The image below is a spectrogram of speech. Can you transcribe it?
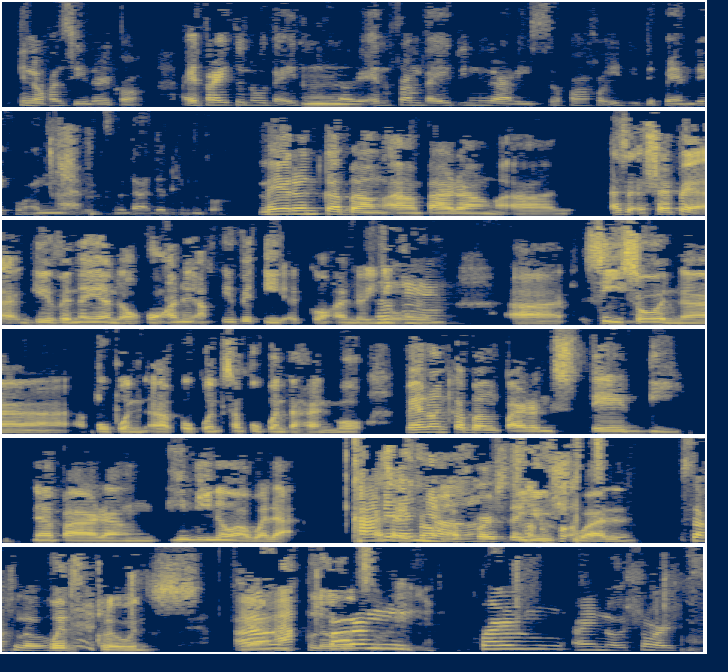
kino-consider ko. I try to know the itinerary and from the itinerary, so ako i-depende kung ano yung clothes na dadalhin ko. Meron ka bang ah, parang, ah, as, syempre, ah, given na yan, no, kung ano yung activity at kung ano yung ah, season na pupun, ah, pupun, sa pupuntahan mo, meron ka bang parang steady na parang hindi nawawala? Camera Aside from, niya. of course, the usual Sa clothes? with clothes. Yeah. Ah, clothes, parang, okay. parang, ano, shorts.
